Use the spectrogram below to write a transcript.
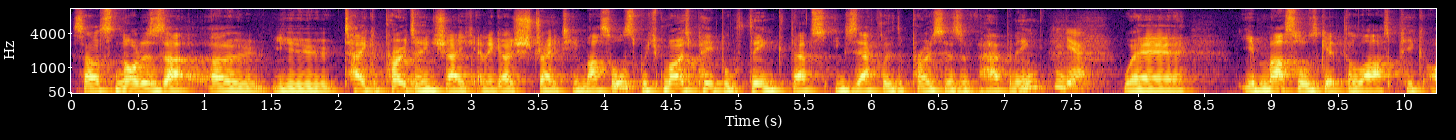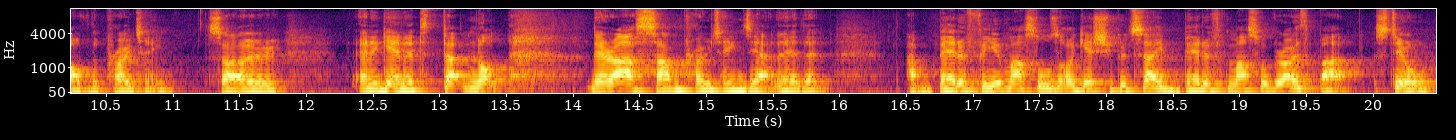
So it's not as though you take a protein shake and it goes straight to your muscles, which most people think that's exactly the process of happening Yeah. where your muscles get the last pick of the protein. So, and again, it's not. There are some proteins out there that are better for your muscles, I guess you could say, better for muscle growth, but still,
